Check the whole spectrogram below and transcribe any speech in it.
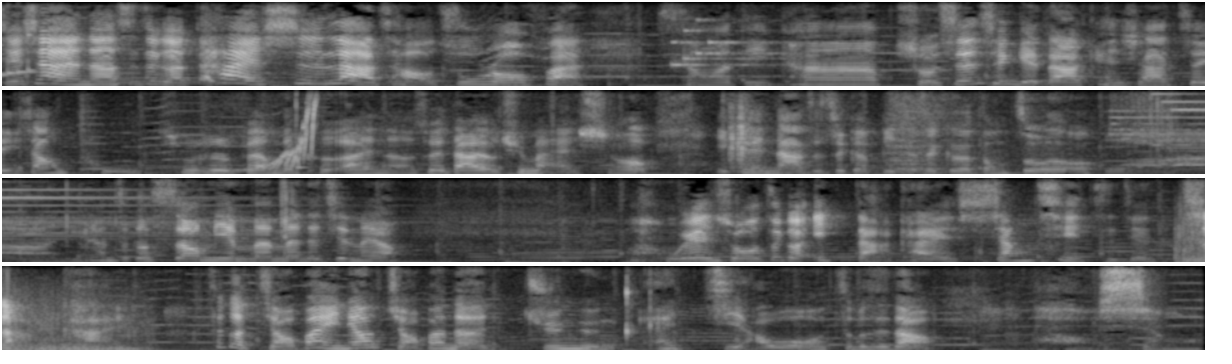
接下来呢是这个泰式辣炒猪肉饭，萨瓦迪卡。首先先给大家看一下这一张图，是不是非常的可爱呢？所以大家有去买的时候，也可以拿着这个比着这个动作哦。哇，你看这个上面满满的酱料，哇！我跟你说，这个一打开，香气直接炸开。这个搅拌一定要搅拌的均匀，哎，搅哦，知不知道？好香哦！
